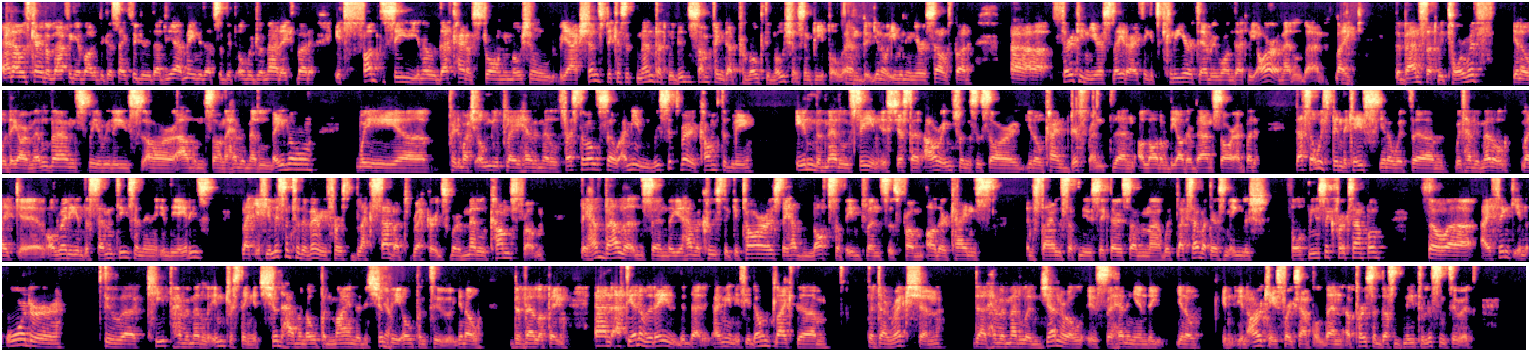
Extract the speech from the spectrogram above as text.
and I was kind of laughing about it because I figured that yeah maybe that's a bit over dramatic, but it's fun to see you know that kind of strong emotional reactions because it meant that we did something that provoked emotions in people and you know even in yourself. But uh, 13 years later, I think it's clear to everyone that we are a metal band. Like the bands that we tour with, you know, they are metal bands. We release our albums on a heavy metal label. We uh, pretty much only play heavy metal festivals. So I mean, we sit very comfortably in the metal scene. It's just that our influences are, you know, kind of different than a lot of the other bands are. But that's always been the case, you know, with um, with heavy metal. Like uh, already in the '70s and in, in the '80s. Like if you listen to the very first Black Sabbath records, where metal comes from, they have ballads and they have acoustic guitars. They have lots of influences from other kinds and styles of music. There's some uh, with Black Sabbath. There's some English folk music, for example. So uh, I think in order to uh, keep heavy metal interesting, it should have an open mind and it should Yeah. be open to you know developing. And at the end of the day, that I mean, if you don't like the um, the direction that heavy metal in general is uh, heading in the you know in, in our case, for example, then a person doesn't need to listen to it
